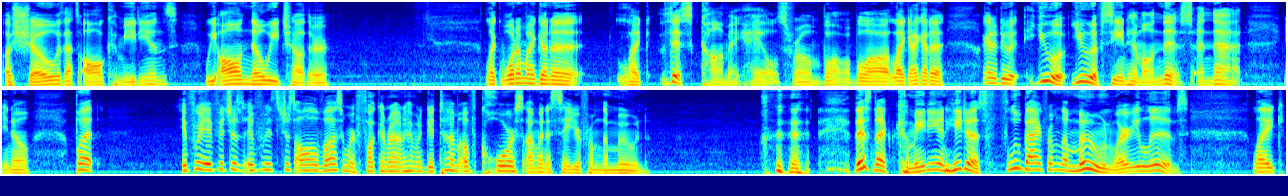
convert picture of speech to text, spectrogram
a show that's all comedians. We all know each other. Like what am I to like this comic hails from blah blah blah. Like I got to I got to do it. You you have seen him on this and that, you know. But if we if it's just if it's just all of us and we're fucking around having a good time, of course I'm gonna say you're from the moon. this next comedian, he just flew back from the moon where he lives. Like,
